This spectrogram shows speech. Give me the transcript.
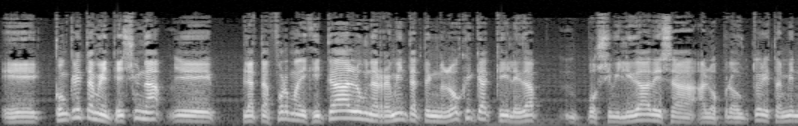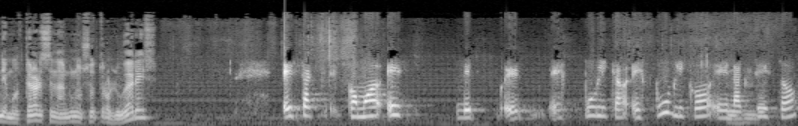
Eh, concretamente, ¿es una eh, plataforma digital una herramienta tecnológica que le da posibilidades a, a, los productores también de mostrarse en algunos otros lugares? Exacto, como es eh, es, pública, es público el acceso,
